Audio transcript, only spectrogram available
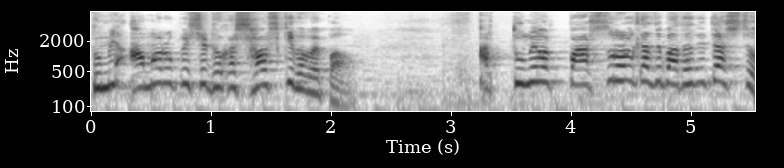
তুমি আমার অফিসে ঢোকার সাহস কীভাবে পাও? আর তুমি আমার পার্সোনাল কাজে বাধা দিতে আসছো?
